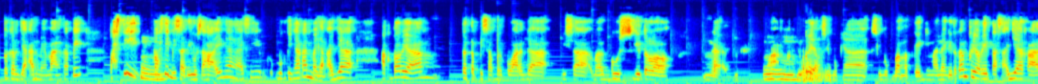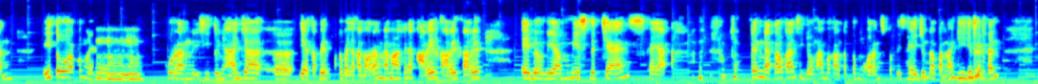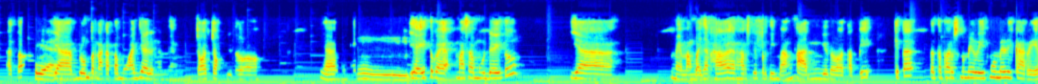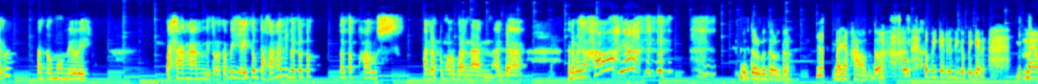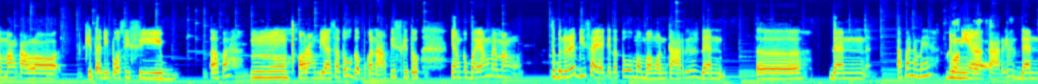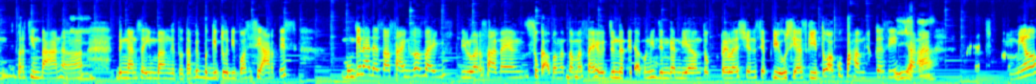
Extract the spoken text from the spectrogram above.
pekerjaan memang. Tapi pasti hmm. pasti bisa diusahain ya nggak sih? Buktinya kan banyak aja aktor yang tetap bisa berkeluarga bisa bagus gitu loh. Nggak hmm. juga yang sibuknya sibuk banget kayak gimana gitu. Kan prioritas aja kan. Itu aku ngeliat hmm. hmm, hmm. kurang di situnya aja. Uh, ya tapi kebanyakan orang memang akhirnya karir karir karir either dia miss the chance kayak kan nggak tahu kan si Jong A bakal ketemu orang seperti Sehejun kapan lagi gitu kan atau yeah. ya belum pernah ketemu aja dengan yang cocok gitu loh ya hmm. ya itu kayak masa muda itu ya memang banyak hal yang harus dipertimbangkan gitu loh tapi kita tetap harus memilih memilih karir atau mau milih pasangan gitu loh tapi ya itu pasangan juga tetap tetap harus ada pengorbanan, ada ada banyak hal ya. betul betul betul. Ya. Banyak hal betul. kepikir sih kepikir. Memang kalau kita di posisi apa hmm, orang biasa tuh gak bukan artis gitu. Yang kebayang memang sebenarnya bisa ya kita tuh membangun karir dan eh dan apa namanya dunia Keluarga. karir dan percintaan he, Hmm. dengan seimbang gitu. Tapi begitu di posisi artis mungkin ada sasaeng-sasaeng di luar sana yang suka banget sama Sehun dan tidak mengizinkan dia untuk relationship di usia segitu. Aku paham juga sih Iya. karena hamil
